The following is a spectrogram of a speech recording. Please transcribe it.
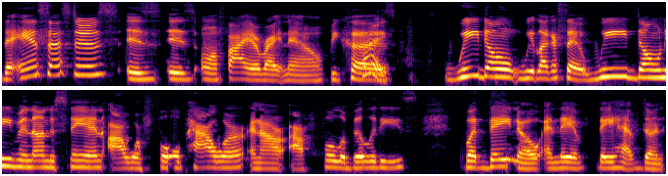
the ancestors is is on fire right now because Right. We don't we like I said, we don't even understand our full power and our our full abilities, but they know and they have they have done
